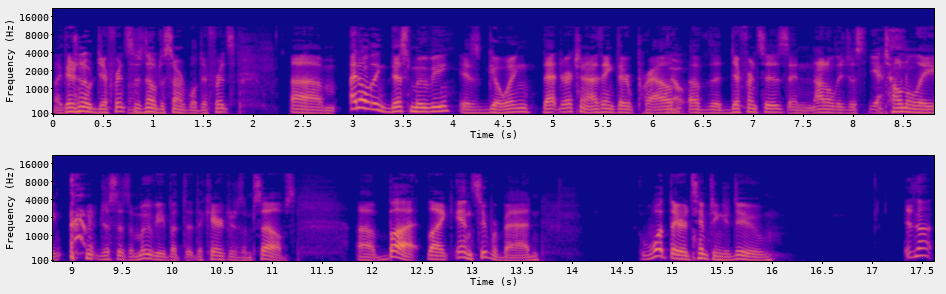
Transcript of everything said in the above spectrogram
Like there's no difference. There's no discernible difference. Um, I don't think this movie is going that direction. I think they're proud No. of the differences and not only just Yes. tonally, just as a movie, but the, the characters themselves. Uh, but like in Superbad, what they're attempting to do is not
